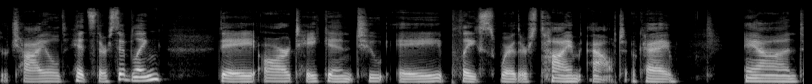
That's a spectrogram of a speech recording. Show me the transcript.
your child hits their sibling, they are taken to a place where there's time out. Okay. And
